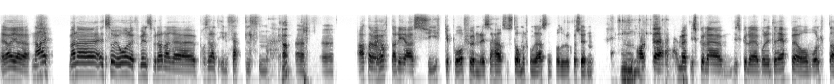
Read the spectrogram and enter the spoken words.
ja, ja, ja, ja. Nei, men uh, jeg så jo også i forbindelse med den der uh, presidentinnsettelsen Ja. uh, eh, Etter vi har hørt av de syke påfunnene disse her som stormet Kongressen for to uker siden, mm. hadde at de skulle, de skulle både drepe og voldta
